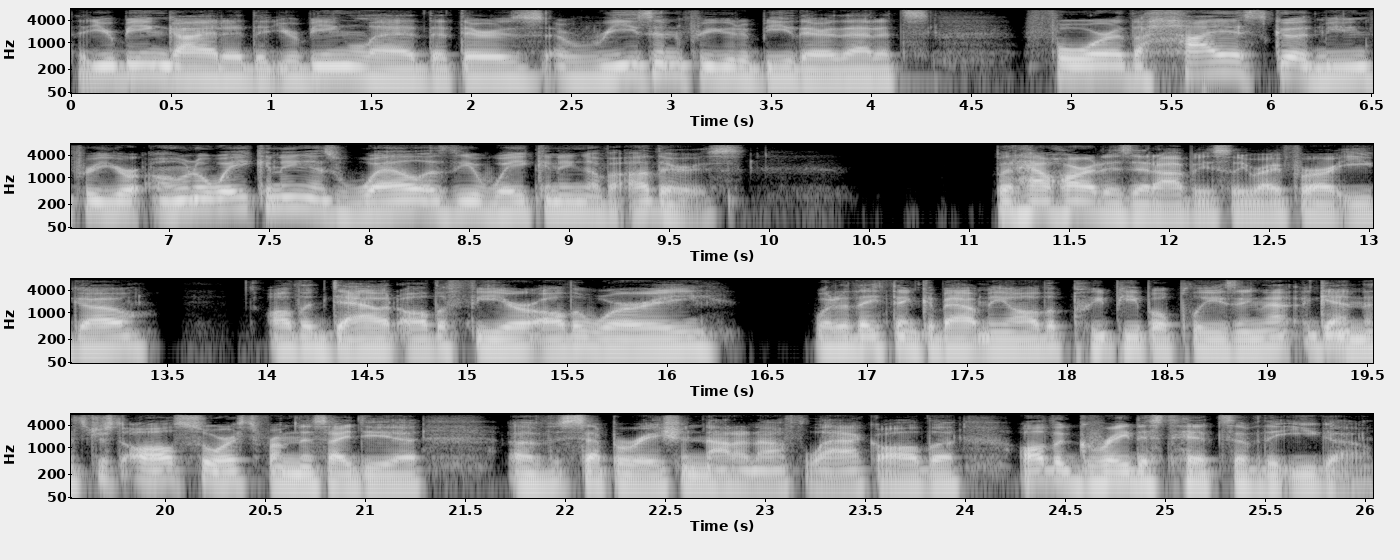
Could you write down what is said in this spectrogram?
That you're being guided, that you're being led, that there's a reason for you to be there, that it's for the highest good, meaning for your own awakening as well as the awakening of others. But how hard is it, obviously, right? For our ego, all the doubt, all the fear, all the worry, what do they think about me? All the people pleasing. That again, that's just all sourced from this idea of separation, not enough, lack, all the all the greatest hits of the ego.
